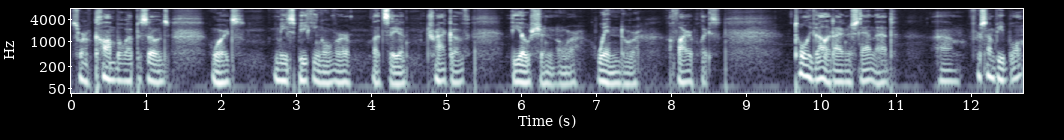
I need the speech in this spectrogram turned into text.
sort of combo episodes where it's me speaking over, let's say, a track of the ocean or wind or a fireplace. Totally valid. I understand that. Um, for some people,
